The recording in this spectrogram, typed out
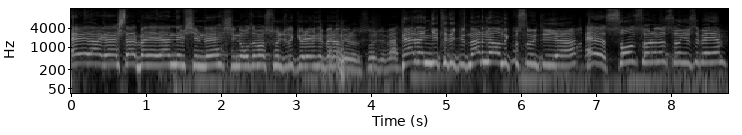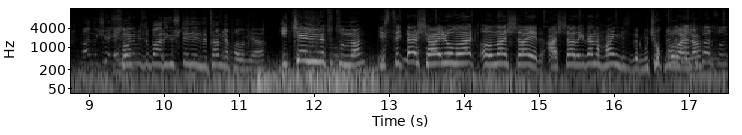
evet arkadaşlar ben eğlendim şimdi. Şimdi o zaman sunuculuk görevini ben alıyorum. Sunucu ben. Nereden getirdik biz? Nereden aldık bu sunucuyu ya? Evet son sorunun sunucusu benim. Kanka şu ellerimizi bari üçte değil de tam yapalım ya. İki elinle tutun lan. İstiklal şairi olarak alınan şair. Aşağıdakilerden hangisidir? Bu çok kolay Mehmet lan. Akif Ersoy.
